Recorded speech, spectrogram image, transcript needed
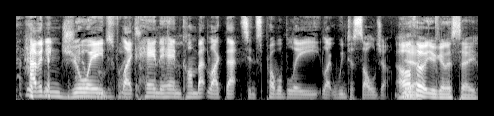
haven't enjoyed like hand-to-hand combat like that since probably like Winter Soldier. Oh, I Yeah. thought you were going to say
